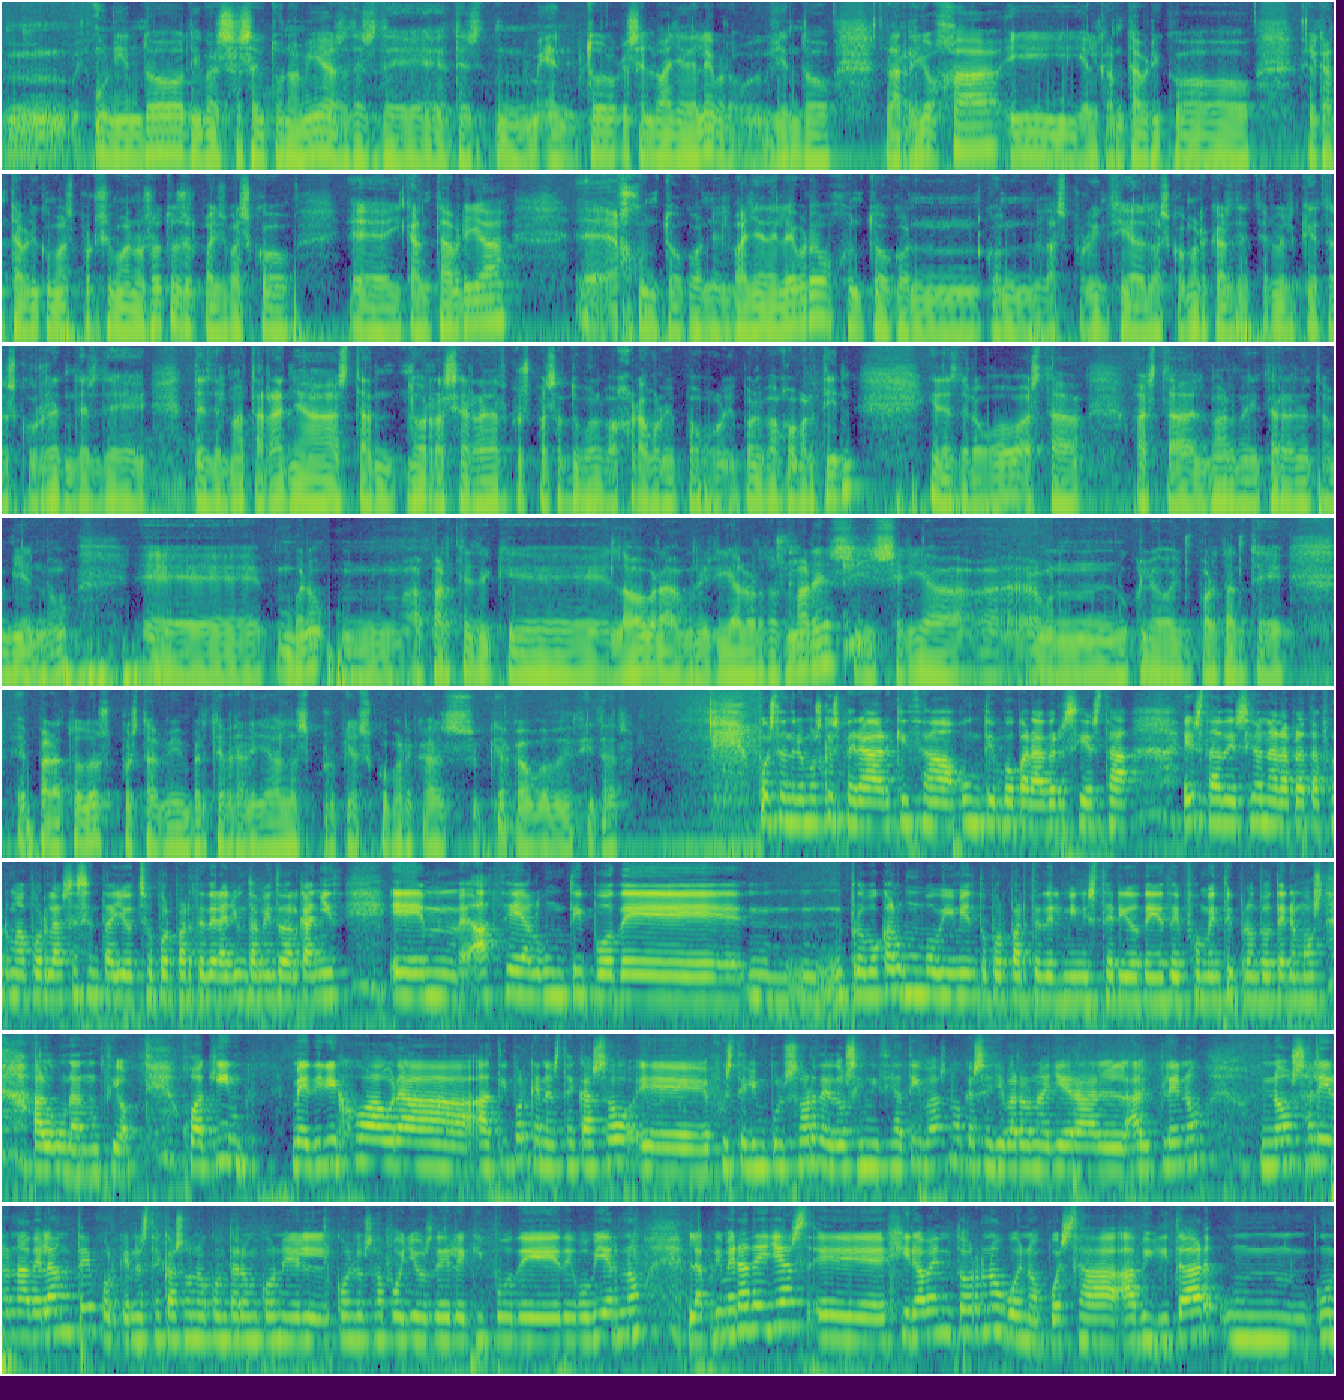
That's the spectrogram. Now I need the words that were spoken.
uniendo diversas autonomías desde, en todo lo que es el Valle del Ebro, huyendo La Rioja y el Cantábrico, el Cantábrico más próximo a nosotros, el País Vasco eh, y Cantabria, eh, junto con el Valle del Ebro, junto con, con las provincias, las comarcas de Teruel que transcurren desde, desde el Matarraña hasta Andorra, Serra de Arcos, pasando por el Bajo Aragón y por, el Bajo Martín, y desde luego hasta, hasta el mar Mediterráneo también. ¿no? Eh, bueno, mm, aparte de que la obra uniría los dos mares y sería eh, un núcleo importante eh, para todos, pues también vertebraría las propias comarcas que acabo de citar. Pues tendremos que esperar quizá un tiempo para ver si esta, esta adhesión a la plataforma por la 68 por parte del Ayuntamiento de Alcañiz em, hace algún tipo de... Mm, provoca algún movimiento por parte del Ministerio de, Fomento y pronto tenemos algún anuncio. Joaquín, me dirijo ahora a ti porque en este caso eh, fuiste el impulsor de dos iniciativas ¿no? que se llevaron ayer al, Pleno. No salieron adelante porque en este caso no contaron con, el, con los apoyos del equipo de, gobierno. La primera de ellas eh, giraba en torno bueno, pues a habilitar un,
